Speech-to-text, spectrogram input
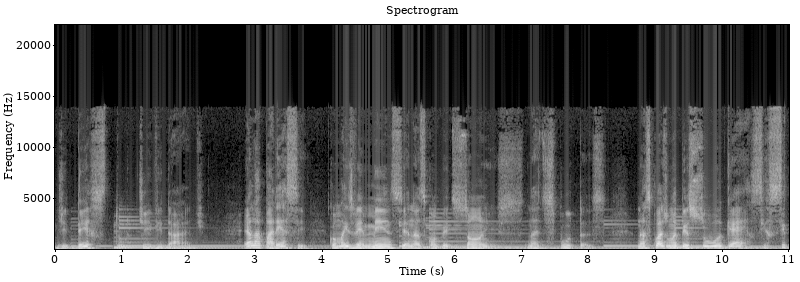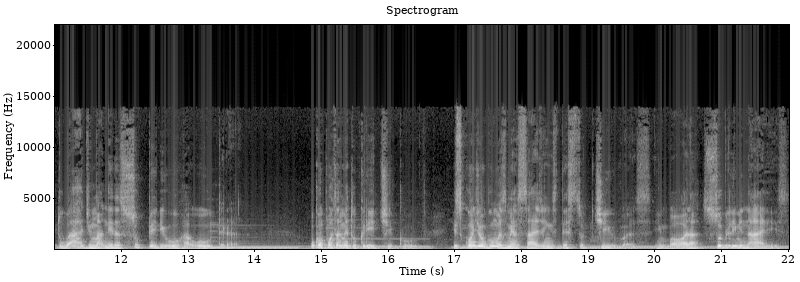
de destrutividade. Ela aparece com mais veemência nas competições, nas disputas, nas quais uma pessoa quer se situar de maneira superior à outra. O comportamento crítico esconde algumas mensagens destrutivas, embora subliminares,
